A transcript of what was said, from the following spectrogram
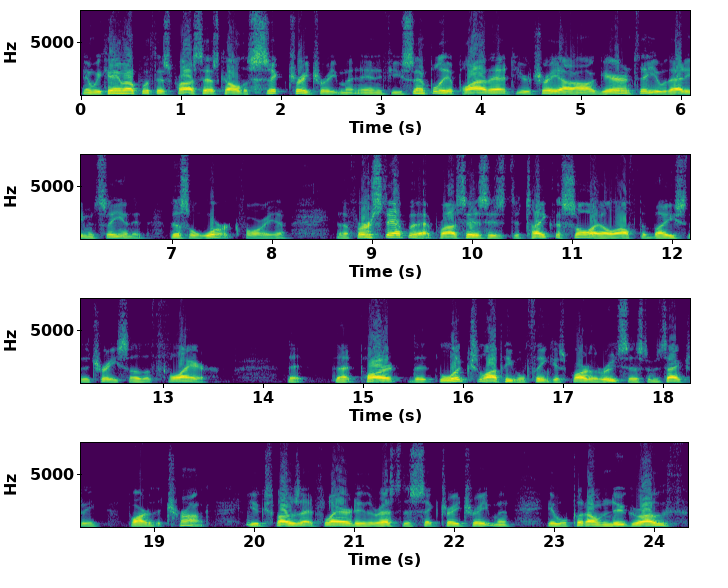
And we came up with this process called the sick tree treatment. And if you simply apply that to your tree, I'll guarantee you, without even seeing it, this will work for you. The first step of that process is to take the soil off the base of the tree, so the flare, that that part that looks a lot of people think is part of the root system, it's actually part of the trunk. You expose that flare to the rest of the sick tree treatment, it will put on new growth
